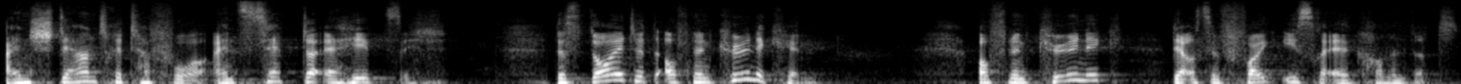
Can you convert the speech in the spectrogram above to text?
Ein Stern tritt hervor, ein Zepter erhebt sich. Das deutet auf einen König hin, auf einen König, der aus dem Volk Israel kommen wird.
